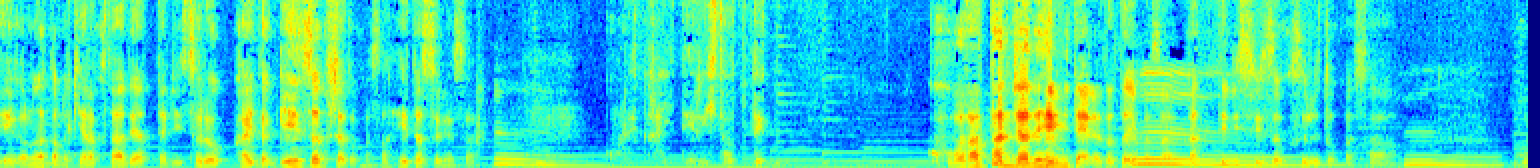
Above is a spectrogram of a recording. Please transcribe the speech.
映画の中のキャラクターであったりそれを書いた原作者とかさ下手すりゃさうん。これ書いてる人ってこうだったんじゃね？えみたいな例えばさうん。勝手に推測するとかさ、うん。う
